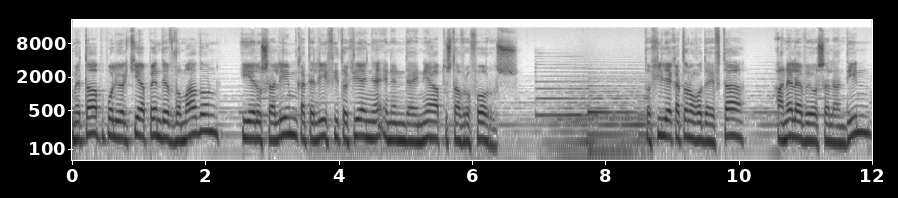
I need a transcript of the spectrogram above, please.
Μετά από πολιορκία πέντε εβδομάδων, η Ιερουσαλήμ κατελήφθη το 1099 από τους Σταυροφόρους. Το 1187 ανέλαβε ο Σαλαντίν,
